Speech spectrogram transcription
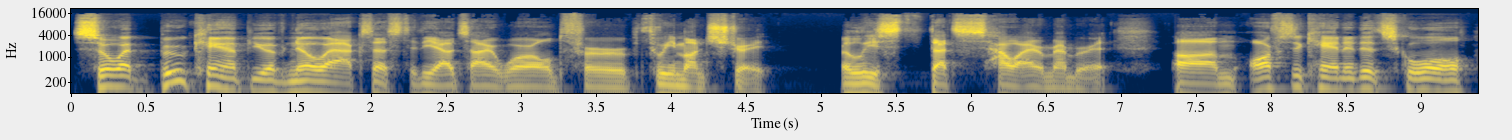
So at boot camp, you have no access to the outside world for three months straight. At least that's how I remember it. Um, officer candidate school,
